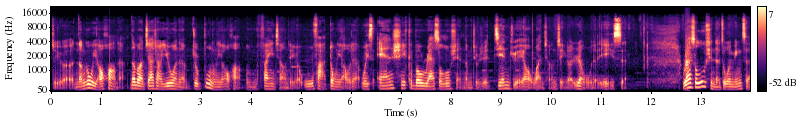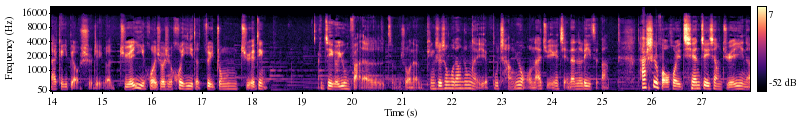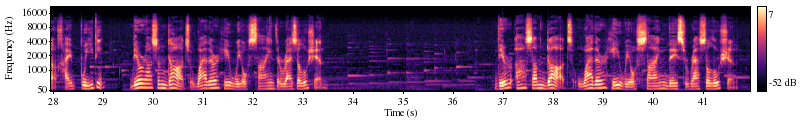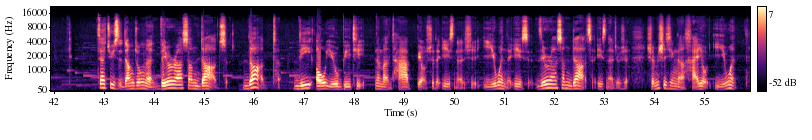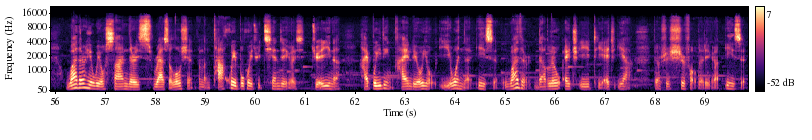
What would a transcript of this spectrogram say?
这个能够摇晃的，那么加上 un 呢，就不能摇晃。我们翻译成这个无法动摇的，with unshakable resolution，那么就是坚决要完成这个任务的意思。resolution 呢，作为名词还可以表示这个决议或者说是会议的最终决定。这个用法呢，怎么说呢？平时生活当中呢也不常用。我们来举一个简单的例子吧。他是否会签这项决议呢？还不一定。There are some doubts whether he will sign the resolution. There are some doubts whether he will sign this resolution. 在句子当中呢，there are some doubts. Doubt, D-O-U-B-T，那么它表示的意思呢是疑问的意思。There are some doubts，意思呢就是什么事情呢还有疑问。Whether he will sign this resolution，那么他会不会去签这个决议呢？还不一定，还留有疑问的意思。Whether，W-H-E-T-H-E-R，表示是否的这个意思。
